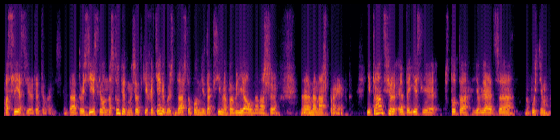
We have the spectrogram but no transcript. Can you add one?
последствия от этого риска. Да? То есть если он наступит, мы все-таки хотели бы, да, чтобы он не так сильно повлиял на, наши, э, на наш проект. И трансфер – это если что-то является, допустим,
